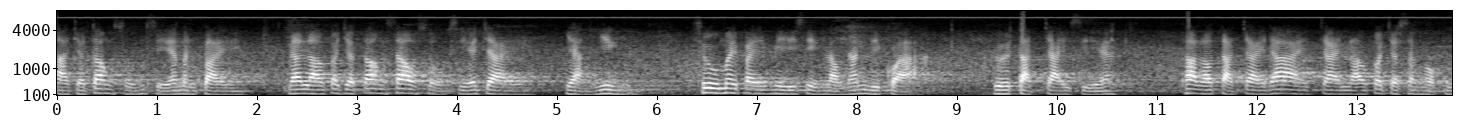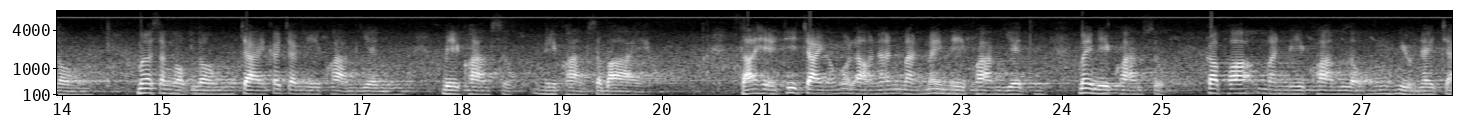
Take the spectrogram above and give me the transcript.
อาจจะต้องสูญเสียมันไป แล้วเราก็จะต้องเศร้าโศกเสียใจอย่างยิ่ง สู้ไม่ไปมีสิ่งเหล่านั้นดีกว่า คือตัดใจเสีย ถ้าเราตัดใจได้ใจเราก็จะสงบลง เมื่อสงบลงใจก็จะมีความเย็น มีความสุข มีความสบาย สาเหตุที่ใจของพวกเรานั้นมันไม่มีความเย็น ไม่มีความสุข ก็เพราะมันมีความหลงอยู่ในใจ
